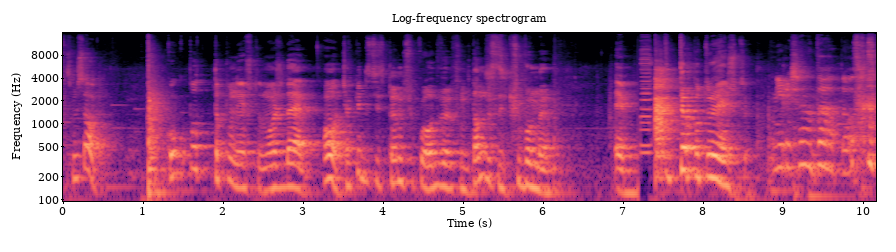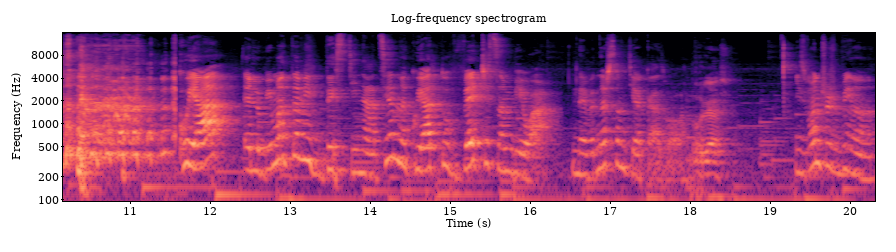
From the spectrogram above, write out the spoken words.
В смисъл, колко по-тъпо нещо може да е. О, чакай да си спрем шоколадовия фонтан да се чуваме. Е, тъпото нещо. Мирише на таратос. Коя е любимата ми дестинация, на която вече съм била? Не веднъж съм ти я казвала. Бургас. Извън чужбина.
